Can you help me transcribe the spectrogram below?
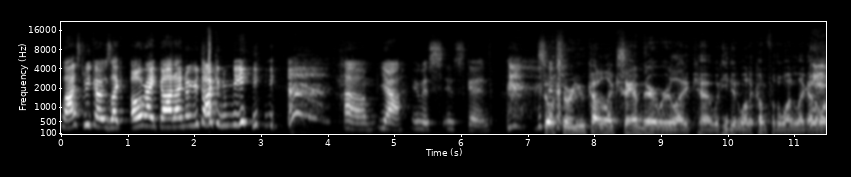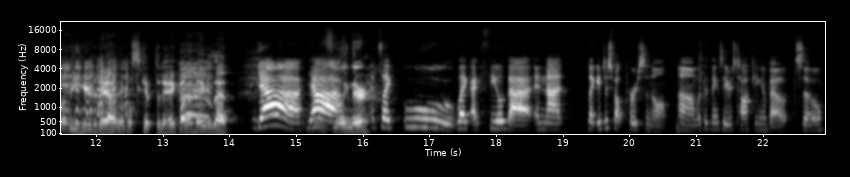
last week, I was like, "All right, God, I know you're talking to me." um, yeah, it was it was good. so, so are you kind of like Sam there, where like uh, when he didn't want to come for the one, like I don't want to be here today. I think we'll skip today, kind of thing. Is that yeah, a bit of yeah. feeling there? It's like ooh, like I feel that, and that like it just felt personal Mhm. um, with the things that he was talking about. So.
